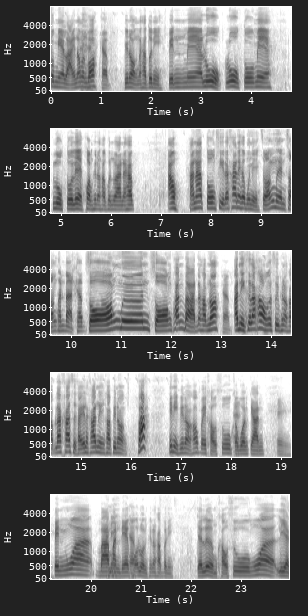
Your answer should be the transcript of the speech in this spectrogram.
ก็แม่หลายเนาะแมันบ่ ครับ พี่น้องนะครับตัวนี้เป็นแม่ลูกลูกตัวแม่ ลูกตัวแรกความพี่น้องครับเพิ่นว่านะครับ เอาหาหน้าตรงสี่ราคาในครับมื้อนี้สองหมื่นสองพันบาทครับ สองหมื่นสองพันบาทนะครับเนาะครับ อันนี้คือราคาของกระซื้อพี่น้องครับราคาซื้อขายราคาหนึ่งครับพี่น้องปะที่นี่พี่น้องเข้าไปเข้าสู้กระบวนการ เออ เป็นงัวบามันแดงอันนี้ครับ หัวโลนพี่น้องครับวันนี้ จะเริ่มเข้าสู่งัวเลี้ยง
